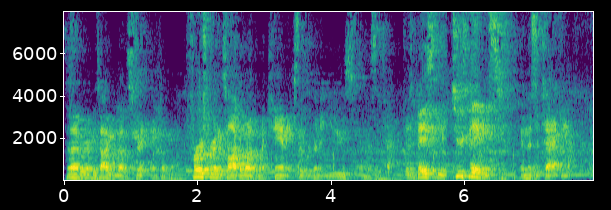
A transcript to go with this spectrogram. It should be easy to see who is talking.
Speaker 1: Tonight we're going to be talking about the straight ankle lock. First, we're going to talk about the mechanics that we're going to use in this attack. There's basically two things in this attack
